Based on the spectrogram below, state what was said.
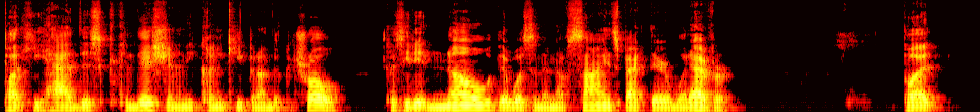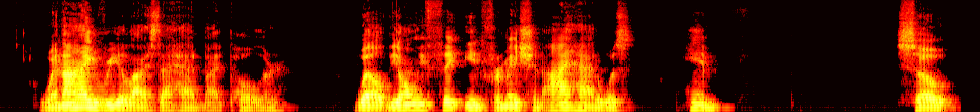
But he had this condition and he couldn't keep it under control because he didn't know there wasn't enough science back there whatever. But when I realized I had bipolar, well, the only th- information I had was him. So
